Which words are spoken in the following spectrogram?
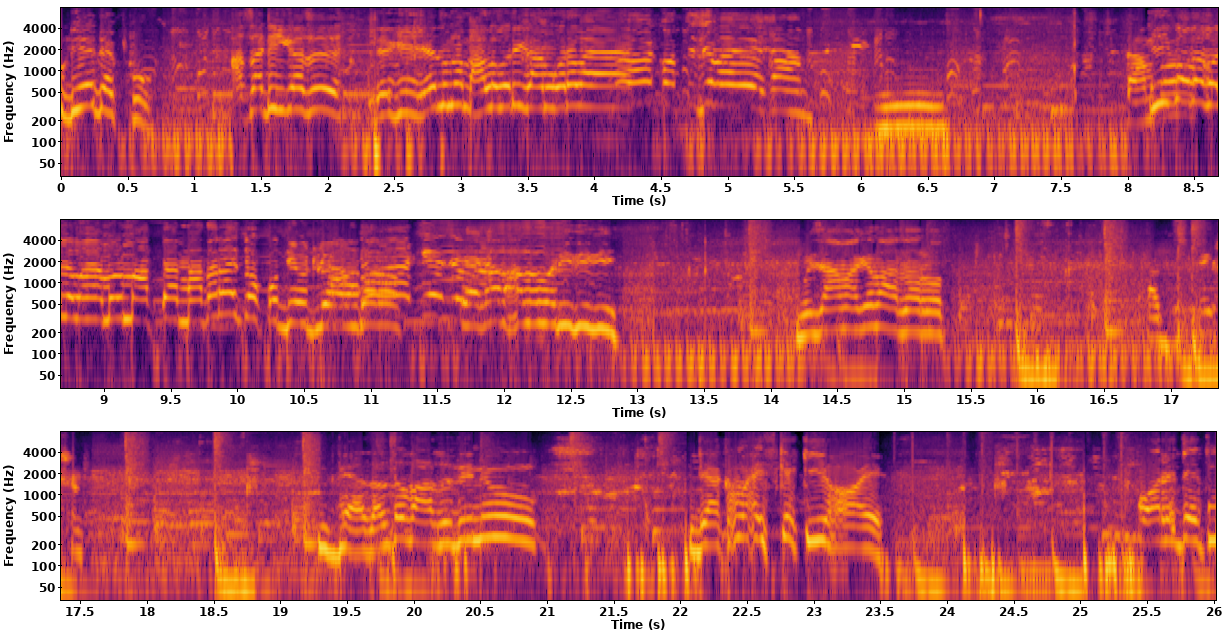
উঠিয়ে দেখব। আচ্ছা ঠিক আছে দেখি। এ তোমরা ভালো করে কাম করো ভাই। করতেছে ভাই কাম। কি কথা বলে ভাই? আমার মাথা মাথাটাই চক্কর দিয়ে উঠল। টাকা ভালো করে মুই যাম আগে বাজারত ভেজাল তো বাজু দিনু। দেখো আজকে কি হয়। পরে দেখব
